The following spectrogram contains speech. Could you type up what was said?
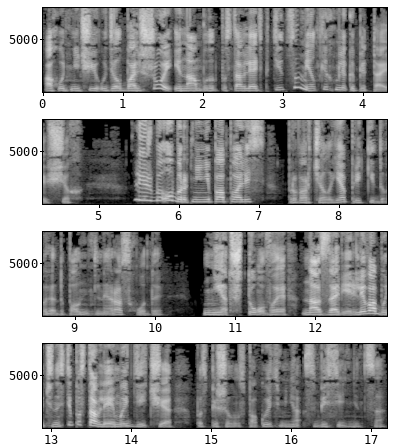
Охотничий удел большой, и нам будут поставлять птицу мелких млекопитающих». «Лишь бы оборотни не попались», – проворчала я, прикидывая дополнительные расходы. «Нет, что вы! Нас заверили в обычности поставляемой дичи!» – поспешила успокоить меня собеседница.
